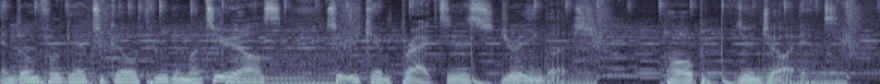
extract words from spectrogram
and don't forget to go through the materials so you can practice your English. Hope you enjoy it.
